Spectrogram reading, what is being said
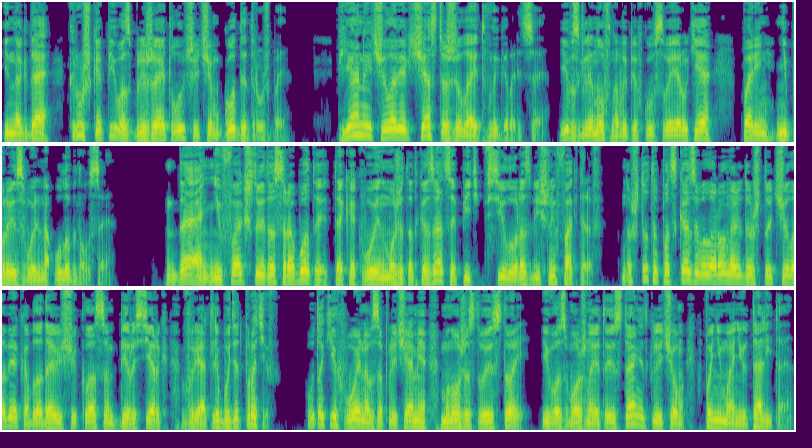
Иногда кружка пива сближает лучше, чем годы дружбы. Пьяный человек часто желает выговориться, и, взглянув на выпивку в своей руке, парень непроизвольно улыбнулся. Да, не факт, что это сработает, так как воин может отказаться пить в силу различных факторов но что-то подсказывало Рональду, что человек, обладающий классом берсерк, вряд ли будет против. У таких воинов за плечами множество историй, и, возможно, это и станет ключом к пониманию Талита.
